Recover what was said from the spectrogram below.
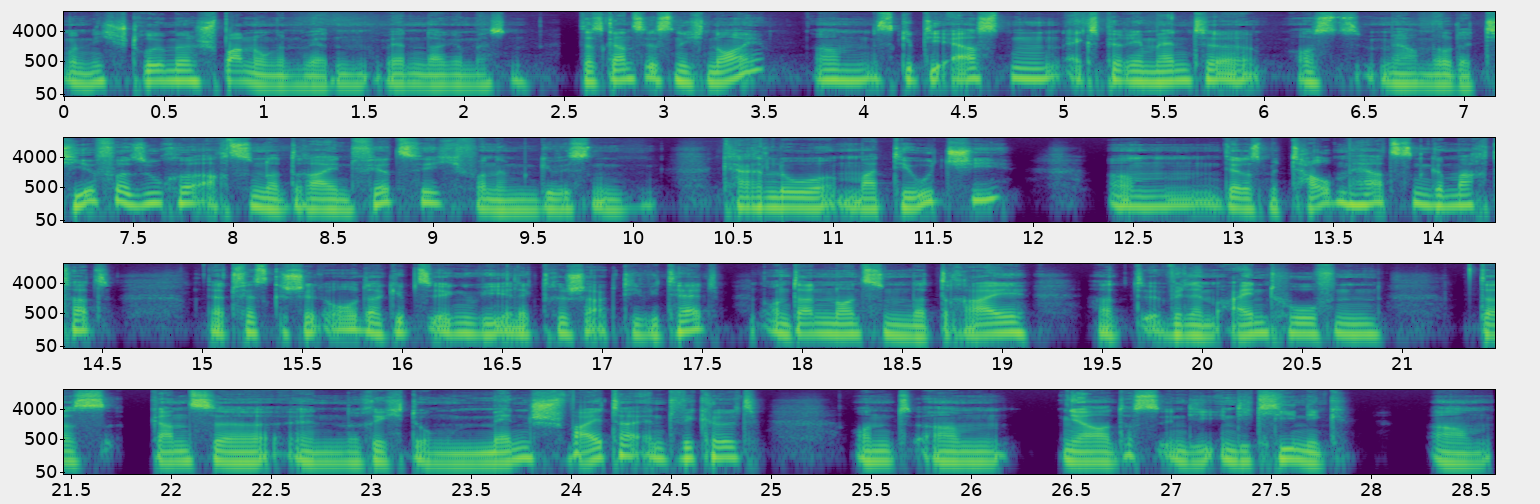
und nicht Ströme, Spannungen werden, werden da gemessen. Das Ganze ist nicht neu. Ähm, es gibt die ersten Experimente aus, ja, oder Tierversuche 1843 von einem gewissen Carlo Matteucci, ähm, der das mit Taubenherzen gemacht hat. Der hat festgestellt, oh, da gibt's irgendwie elektrische Aktivität. Und dann 1903 hat Wilhelm Eindhoven das Ganze in Richtung Mensch weiterentwickelt und ähm, ja, das in die, in die Klinik ähm,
